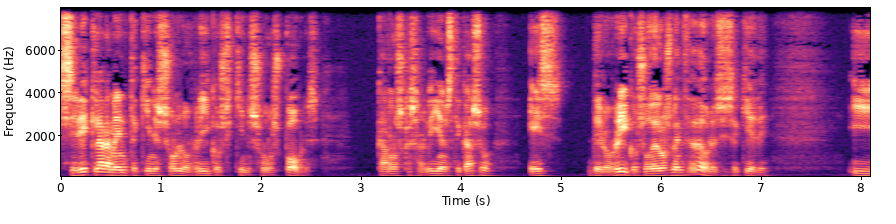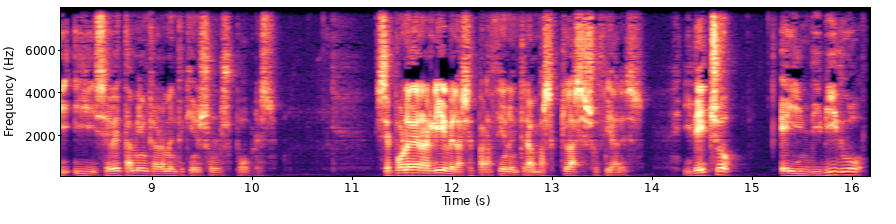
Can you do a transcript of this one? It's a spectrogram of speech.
se ve claramente quiénes son los ricos y quiénes son los pobres. Carlos Casalvilla en este caso es de los ricos o de los vencedores, si se quiere, y, se ve también claramente quiénes son los pobres. Se pone de relieve la separación entre ambas clases sociales, y de hecho el individuo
